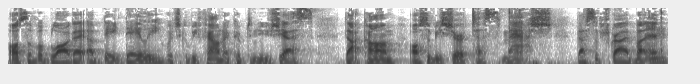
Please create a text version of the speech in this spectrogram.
Also have a blog I update daily, which can be found at cryptonewsyes.com. Also be sure to smash that subscribe button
